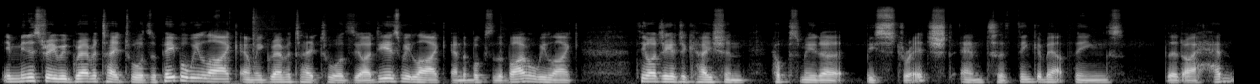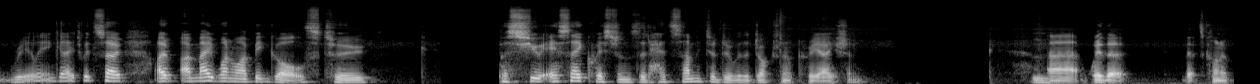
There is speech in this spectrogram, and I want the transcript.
in ministry, we gravitate towards the people we like and we gravitate towards the ideas we like and the books of the Bible we like. Theological education helps me to be stretched and to think about things that I hadn't really engaged with. So I, I made one of my big goals to pursue essay questions that had something to do with the doctrine of creation. Mm. Uh, whether that's kind of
